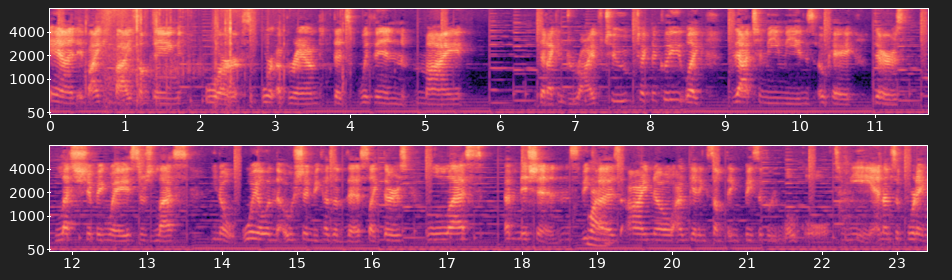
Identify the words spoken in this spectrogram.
and if i can buy something or support a brand that's within my that I can drive to technically, like that to me means okay, there's less shipping waste, there's less, you know, oil in the ocean because of this, like there's less emissions because right. I know I'm getting something basically local to me and I'm supporting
